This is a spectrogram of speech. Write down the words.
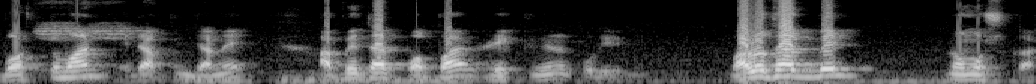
বর্তমান, এটা আপনি জানেন। আপনি তার প্রপার রেক্টিফিকেশন করিয়ে নিন। ভালো থাকবেন, নমস্কার।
